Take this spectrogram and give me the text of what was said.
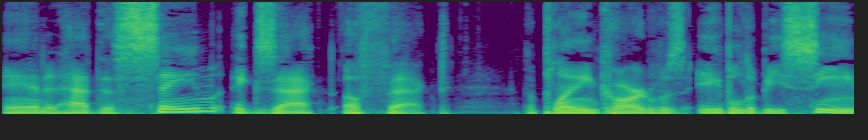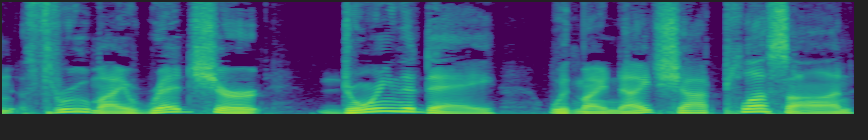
and it had the same exact effect. The playing card was able to be seen through my red shirt during the day with my Night Shot Plus on,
